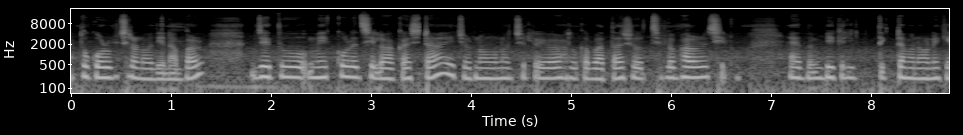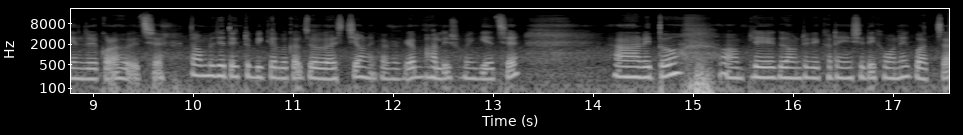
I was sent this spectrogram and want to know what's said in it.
এত গরম ছিল না ওই দিন আবার। যেহেতু মেঘ করেছিল আকাশটা এই জন্য মনে হচ্ছিল হালকা বাতাস হচ্ছিল, ভালোই ছিল। একদম বিকেল দিকটা মানে অনেক এনজয় করা হয়েছে। তো আমরা যেহেতু একটু বিকেল বিকাল চলে আসছি, অনেক আগে ভালোই সময় গিয়েছে। আর এই তো প্লে গ্রাউন্ডের এখানে এসে দেখে অনেক বাচ্চা।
